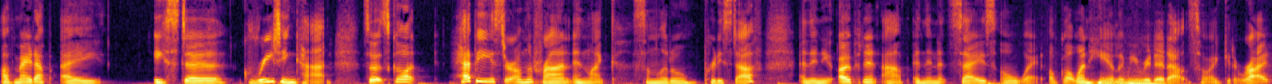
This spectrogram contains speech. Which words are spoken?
I've made up a Easter greeting card. So it's got Happy Easter on the front and like some little pretty stuff. And then you open it up and then it says, oh, wait, I've got one here. Let me read it out so I get it right.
